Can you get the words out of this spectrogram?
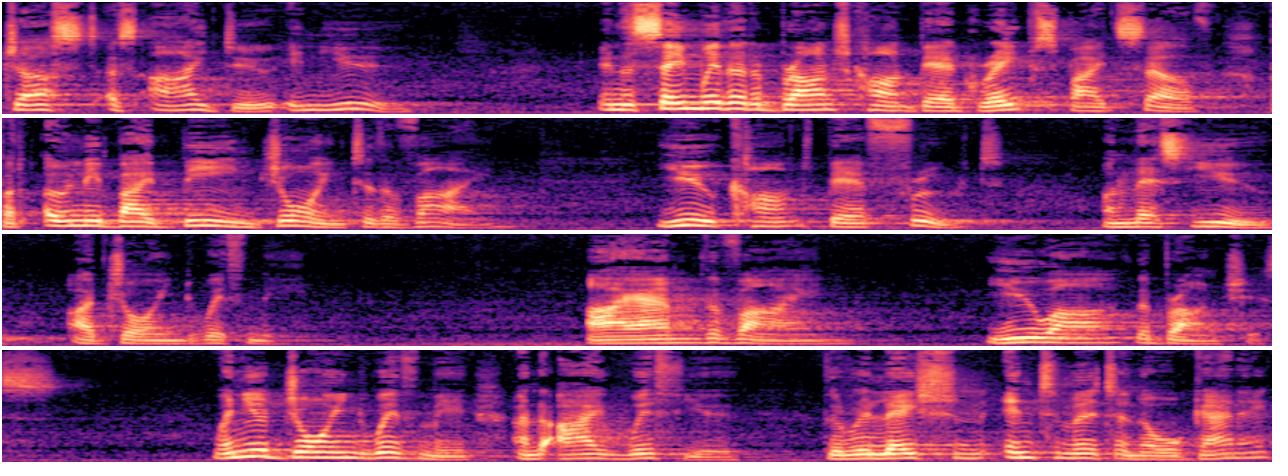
just as I do in you. In the same way that a branch can't bear grapes by itself, but only by being joined to the vine, you can't bear fruit unless you are joined with me. I am the vine, you are the branches. When you're joined with me and I with you, the relation intimate and organic,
